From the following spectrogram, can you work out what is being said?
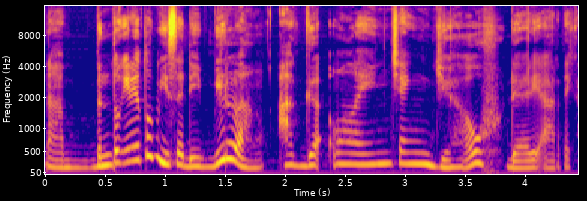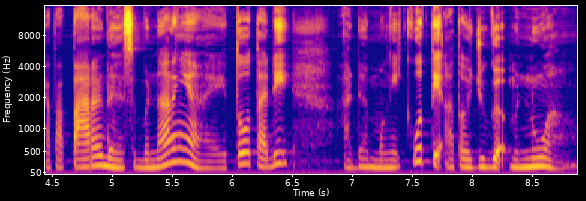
Nah bentuk ini tuh bisa dibilang agak melenceng jauh dari arti kata tara dan sebenarnya yaitu tadi ada mengikuti atau juga menuang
